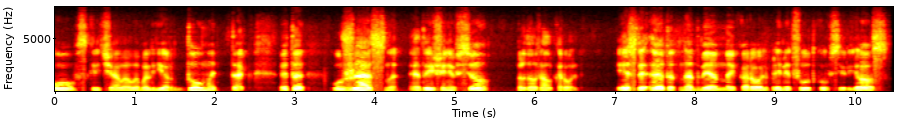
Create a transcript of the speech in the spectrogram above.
О, вскричала лавальер, думать так, это ужасно. Это еще не все, продолжал король. Если этот надменный король примет шутку всерьез,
